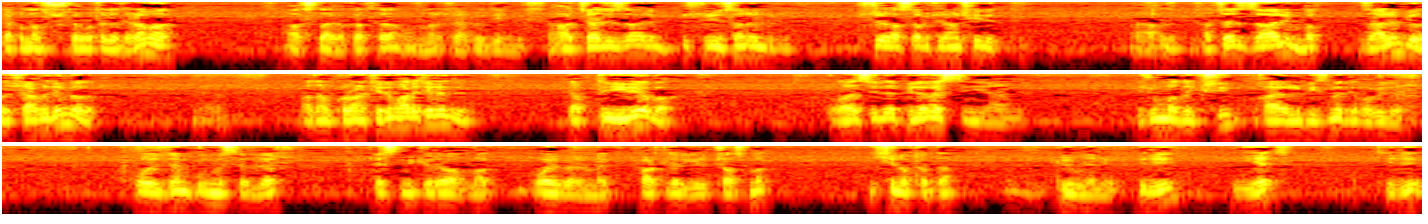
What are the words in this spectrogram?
yapılan suçları ortak eder ama asla ve kata onlara kafir değiliz. Haccacı zalim, bir sürü insan öldürdü. Bir sürü ashab-ı kiram şehit etti. Haccacı zalim, bak zalim diyorlar, kafir demiyorlar. Adam Kur'an-ı Kerim harekeledi. Yaptığı iyiliğe bak. Dolayısıyla bilemezsin yani. Hiç ummadığın kişi hayırlı bir hizmet yapabilir. O yüzden bu meseleler resmi görev almak, oy vermek, partilere girip çalışmak iki noktada düğümleniyor. Biri niyet, diğeri,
